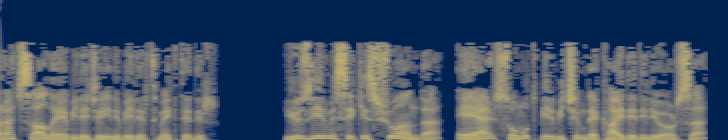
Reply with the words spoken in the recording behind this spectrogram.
araç sağlayabileceğini belirtmektedir. 128 şu anda, eğer somut bir biçimde kaydediliyorsa,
